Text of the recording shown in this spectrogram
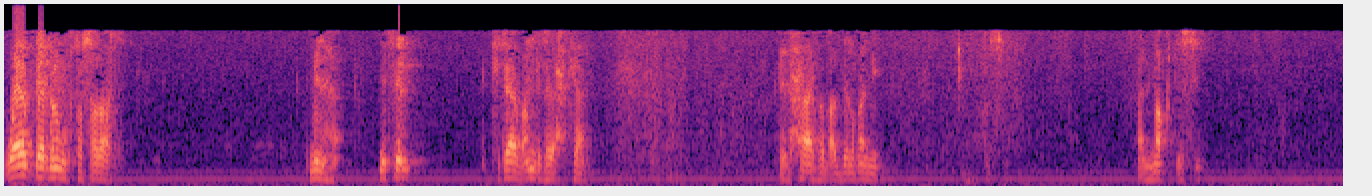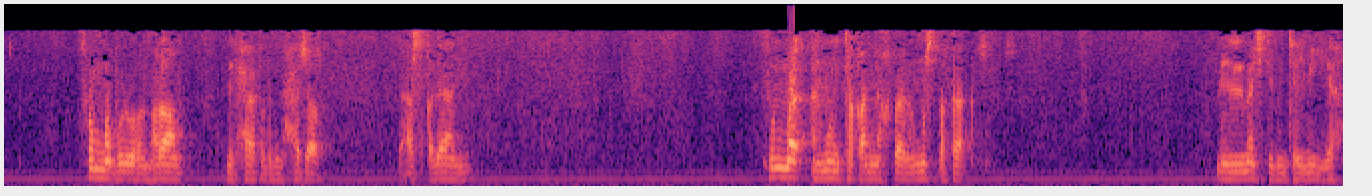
ويبدأ بالمختصرات منها مثل كتاب عمدة الأحكام. للحافظ عبد الغني. المقدسي. ثم بلوغ المرام للحافظ بن حجر العسقلاني. ثم المنتقى من أخبار المصطفى للمجد بن تيمية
